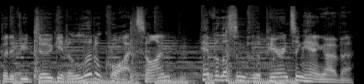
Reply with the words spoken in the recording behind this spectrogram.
But if you do get a little quiet time, have a listen to The Parenting Hangover.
